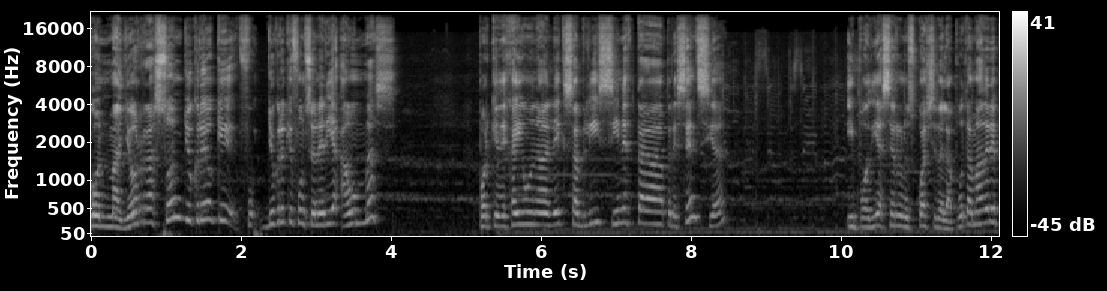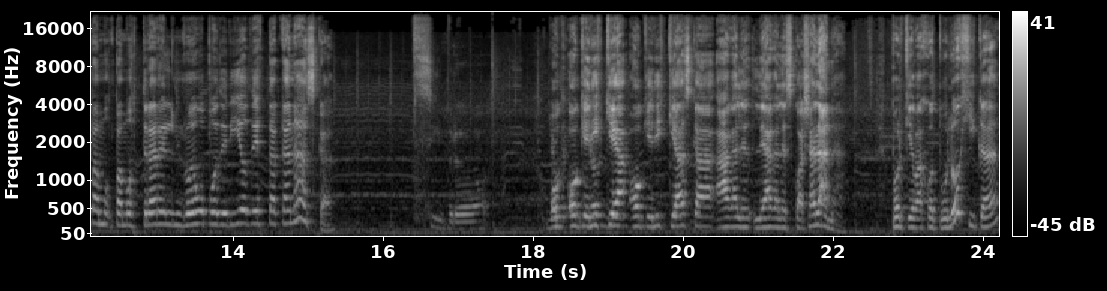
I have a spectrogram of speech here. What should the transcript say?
Con mayor razón, yo creo que yo creo que funcionaría aún más. Porque dejáis una Alexa Bliss sin esta presencia. Y podía ser un squash de la puta madre para mostrar el nuevo poderío de esta canasca. Sí, pero... O, Yo- o queréis yo- que, a- o queréis que Asuka haga, le haga el squash a Lana. Porque bajo tu lógica,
